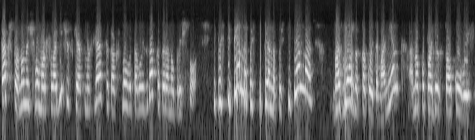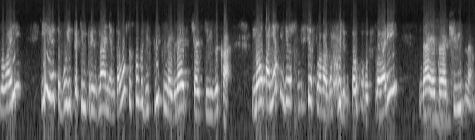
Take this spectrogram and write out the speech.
так что оно начало морфологически осмысляться как слово того языка, в который оно пришло. И постепенно, постепенно, постепенно, возможно, в какой-то момент оно попадет в толковые словари, и это будет таким признанием того, что слово действительно является частью языка. Но понятное дело, что не все слова доходят до толковых словарей, да, это очевидно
